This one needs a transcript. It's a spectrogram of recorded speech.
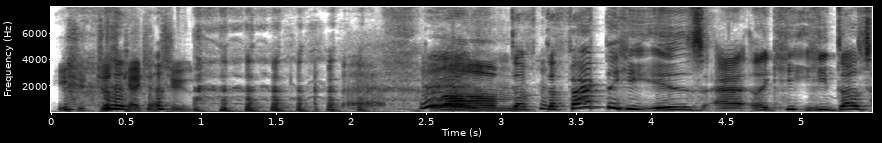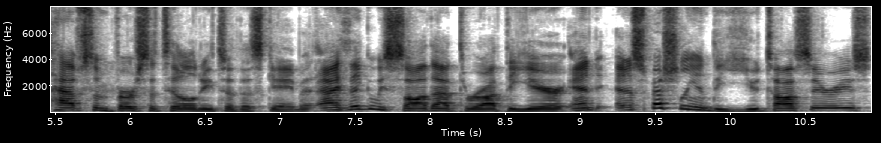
He should just catch and shoot. well, um, the, the fact that he is at like he, he does have some versatility to this game. And I think we saw that throughout the year and, and especially in the Utah series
